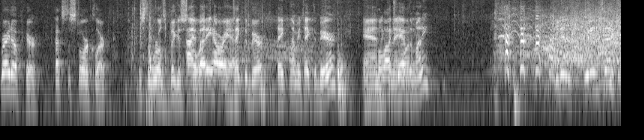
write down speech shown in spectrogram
Right up here. That's the store clerk. This is the world's biggest store. Hi, buddy. How are you? Take the beer. Take, let me take the beer. And Pull can I your have the money? You didn't. You didn't take it.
